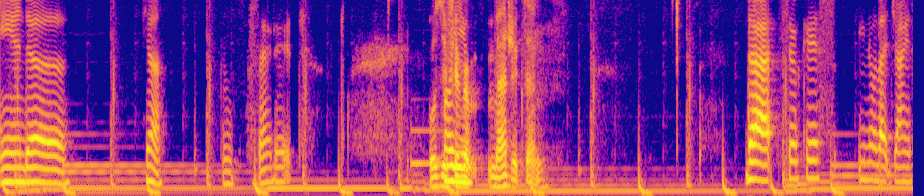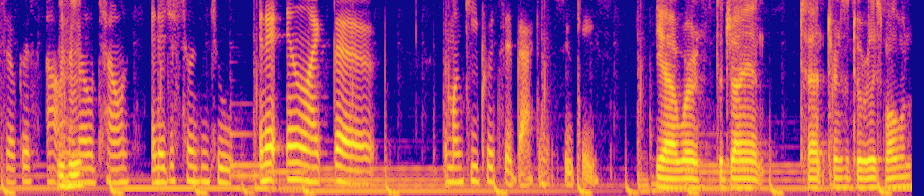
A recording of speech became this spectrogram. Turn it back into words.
and uh, yeah, said it. What was your Oh, favorite magic then? That circus, you know, that giant circus out in Mhm. the middle of town, and it just turns into, and it and like the the monkey puts it back in its suitcase. Yeah, where the giant tent turns into a really small one.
